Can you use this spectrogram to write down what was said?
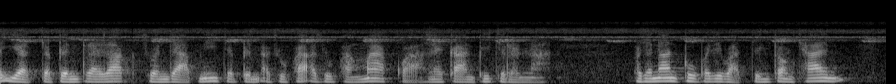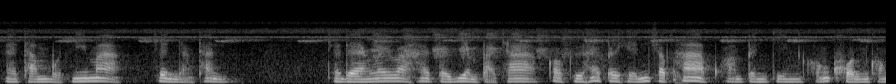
ละเอียดจะเป็นไตรลักษณ์ส่วนหยาบนี้จะเป็นอสุภะอสุพังมากกว่าในการพิจารณา เพราะฉะนั้นผู้ปฏิบัติจึงต้องใช้ในธรรมบทนี้มาก เช่นอย่างท่าน แสดงไว้ว่าให้ไปเยี่ยมป่าชาก็คือให้ไปเห็นสภาพความเป็นจริงของคนของ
